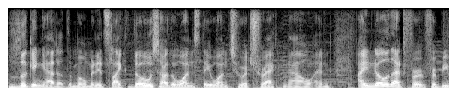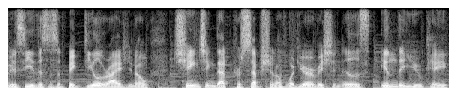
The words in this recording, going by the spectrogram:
looking at at the moment, it's like those are the ones they want to attract now. And I know that for, for BBC, this is a big deal, right? You know, changing that perception of what Eurovision is in the UK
